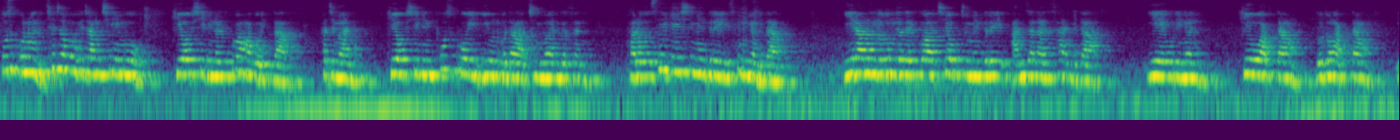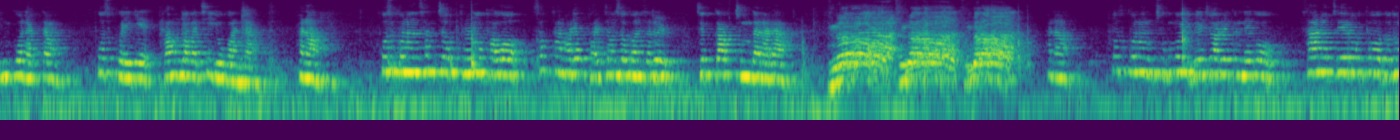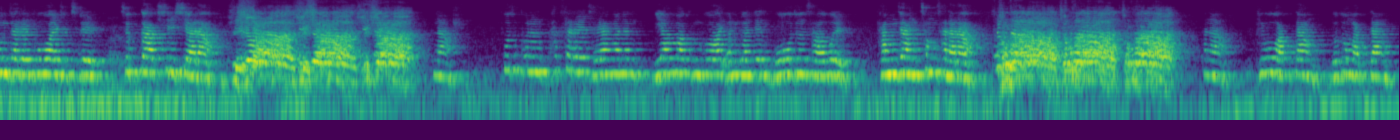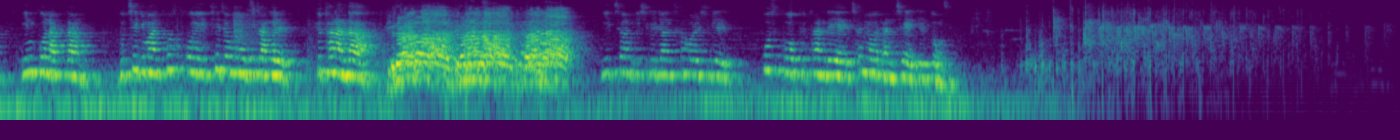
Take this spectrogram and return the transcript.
포스코는 최정우 회장 취임 후 기업 시민을 포방하고 있다. 하지만 기업 시민 포스코의 이윤보다 중요한 것은 바로 세계 시민들의 생명이다. 일하는 노동자들과 지역 주민들의 안전한 삶이다. 이에 우리는 기후악당, 노동악당, 인권악당, 포스코에게 다음과 같이 요구한다. 하나, 포스코는 삼척 블루파워 석탄 화력 발전소 건설을 즉각 중단하라. 중단하라! 중단하라! 중단하라! 하나, 포스코는 죽음의 외주화를 끝내고 산업재해로부터 노동자를 보호할 조치를 즉각 실시하라. 실시하라, 실시하라, 실시하라. 하나, 포스코는 학살을 재앙하는 미얀마 군부와 연관된 모든 사업을 당장 청산하라. 청산하라, 청산하라, 청산하라. 하나, 기후 악당, 노동 악당, 인권 악당, 무책임한 포스코의 최정우 회장을 규탄한다. 규탄한다, 규탄한다, 규탄한다. 2021년 3월 10일 포스코 규탄대회 참여 단체 일동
